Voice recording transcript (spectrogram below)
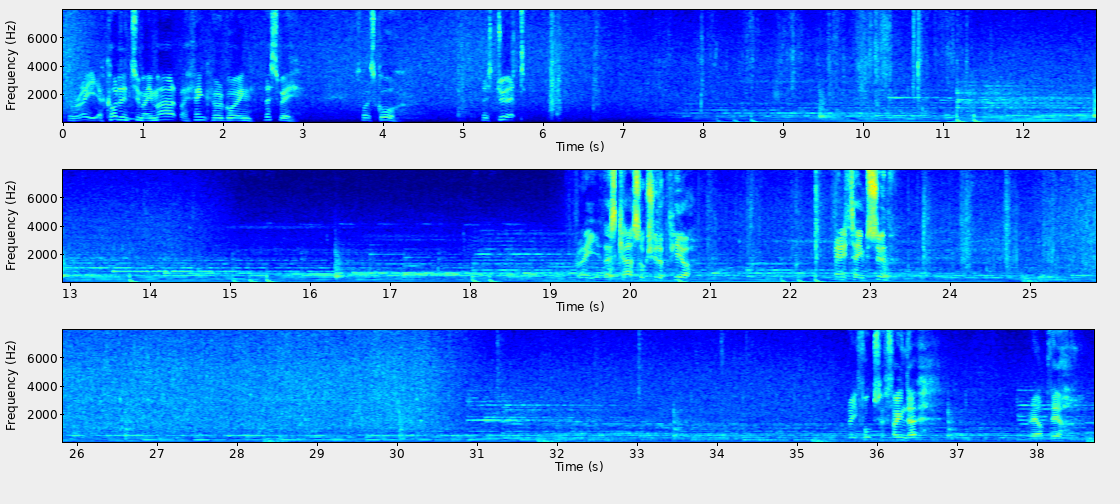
Right, according to my map I think we're going this way. So let's go. Let's do it. This castle should appear anytime soon. Right folks, we found it. Right up there.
